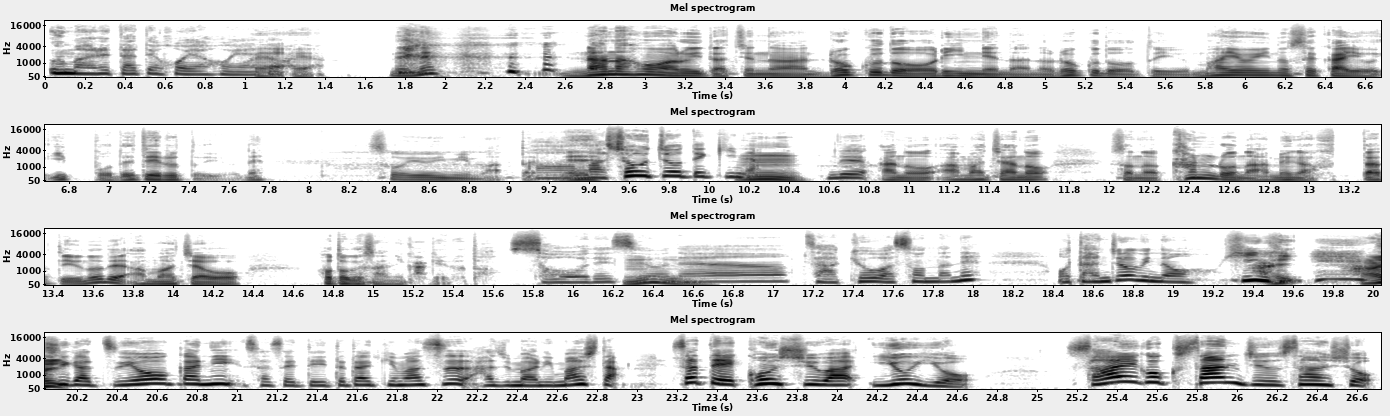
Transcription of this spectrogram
生まれたてほやほえやで。はやはや。でね 7本歩いたっていうのは六道輪廻のあの六道という迷いの世界を一歩出てるというね。そういう意味もあったりね。まあ象徴的な、うん、であの甘茶のその甘露の雨が降ったっていうので甘茶を仏さんにかけると。そうですよね、さあ今日はそんなねお誕生日の日に、はいはい。4月8日にさせていただきます。始まりました。さて今週はいよいよ西国三十三所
